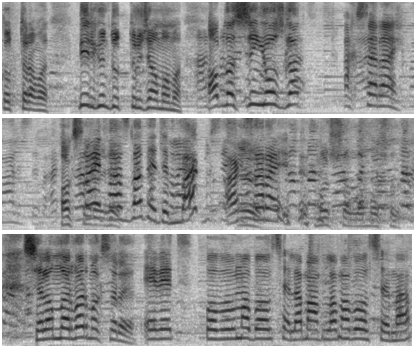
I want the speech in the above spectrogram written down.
Tutturamadı. Bir gün tutturacağım ama. Abla sizin Yozgat. Aksaray. Aksaray. Fazla dedim bak. Aksaray. Maşallah maşallah. Selamlar var mı Aksaray'a? evet. Babama bol selam, ablama bol selam.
